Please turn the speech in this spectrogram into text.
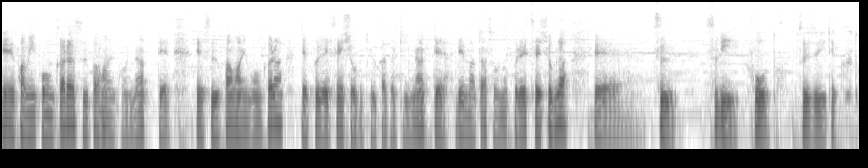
えーファミコンからスーパーファミコンになって、えースーパーファミコンから、えープレイステーションという形になって、で、またそのプレイステーションが、えー2、3、4と続いていくと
